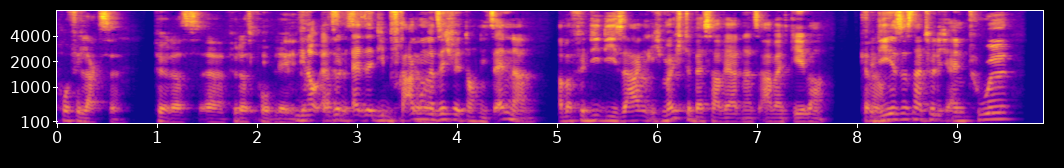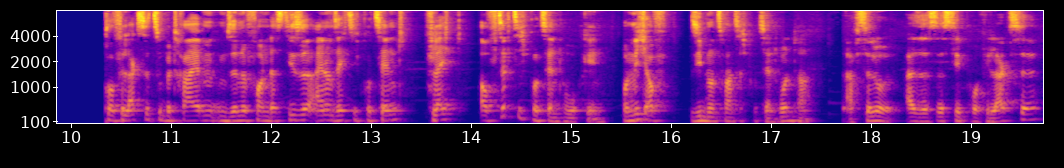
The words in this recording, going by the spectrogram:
Prophylaxe für das, äh, für das Problem. Genau, also, ist, also die Befragung genau. an sich wird noch nichts ändern. Aber für die, die sagen, ich möchte besser werden als Arbeitgeber, genau. für die ist es natürlich ein Tool, Prophylaxe zu betreiben im Sinne von, dass diese 61 Prozent vielleicht auf 70 Prozent hochgehen und nicht auf 27 Prozent runter. Absolut. Also es ist die Prophylaxe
